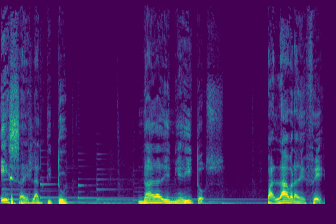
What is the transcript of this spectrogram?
Esa es la actitud. Nada de mieditos. Palabra de fe.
